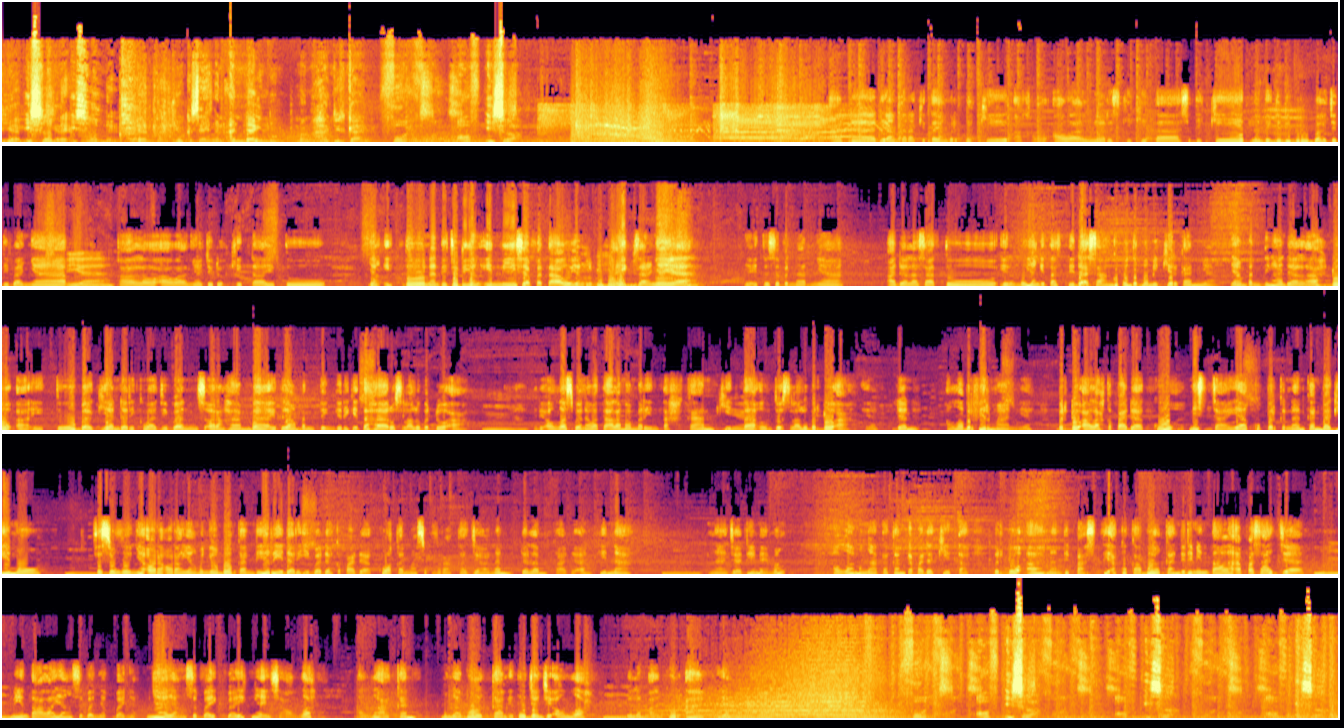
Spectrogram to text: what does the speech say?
Media Islamnet, Islamnet dan radio kesayangan Anda ini menghadirkan Voice of Islam. Ada di antara kita yang berpikir ah, kalau awalnya rezeki kita sedikit nanti jadi berubah jadi banyak. Iya. Kalau awalnya jodoh kita itu yang itu nanti jadi yang ini siapa tahu yang lebih baik misalnya ya. Iya. Yaitu sebenarnya adalah satu ilmu yang kita tidak sanggup untuk memikirkannya. Yang penting adalah doa itu bagian dari kewajiban seorang hamba. Itu yang penting. Jadi kita harus selalu berdoa. Hmm. Jadi Allah Subhanahu wa taala memerintahkan kita Iya. untuk selalu berdoa ya. Dan Allah berfirman ya, "Berdoalah kepadaku, niscaya kuperkenankan bagimu." Hmm. Sesungguhnya orang-orang yang menyombongkan diri dari ibadah kepadaku akan masuk neraka jahanam dalam keadaan hina. Hmm. Nah, jadi memang Allah mengatakan kepada kita, berdoa nanti pasti aku kabulkan. Jadi mintalah apa saja. Hmm. Mintalah yang sebanyak-banyaknya, yang sebaik-baiknya insya Allah Allah akan mengabulkan. Itu janji Allah Hmm. dalam Al-Quran ya. Voice of Islam. Of Islam. Of Islam.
